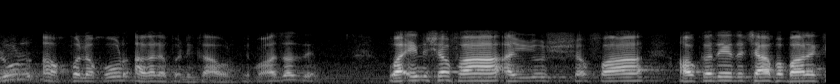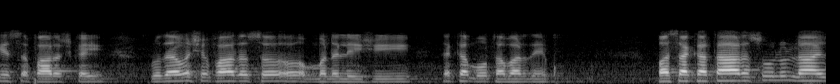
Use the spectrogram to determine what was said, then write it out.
لور او خپل خور هغه په نکاح ورته معزز دی و ان شفا ایو شفا او کده د چا په باره کې سفارش کوي نو دا و شفارس منلې شي تکه معتبر دی فسکتا رسول الله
